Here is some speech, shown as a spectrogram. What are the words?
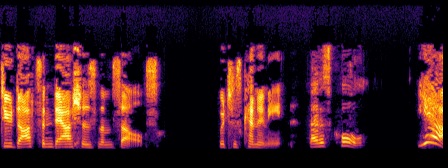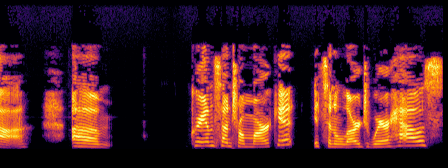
do dots and dashes themselves, which is kind of neat. That is cool. Yeah. Um, Grand Central Market it's in a large warehouse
